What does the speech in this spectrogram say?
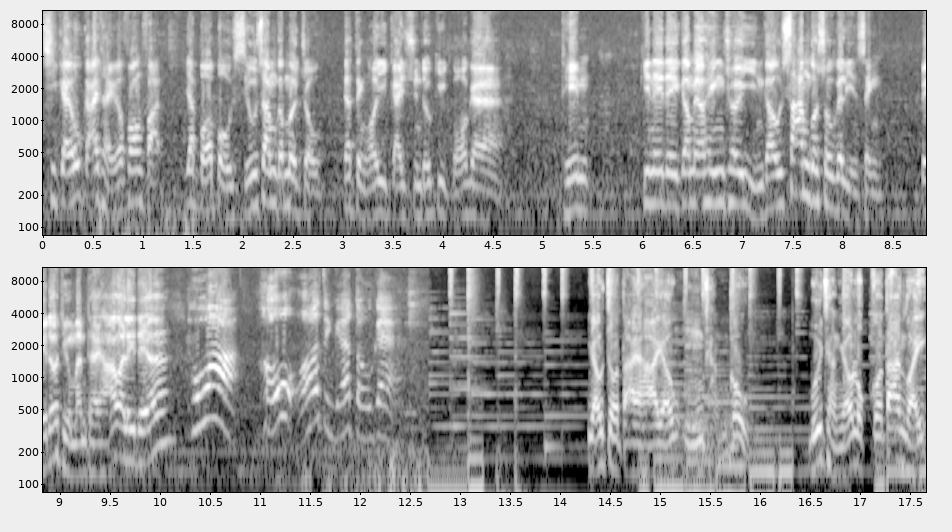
設計好解題嘅方法，一步一步小心咁去做，一定可以計算到結果嘅。添，見你哋咁有興趣研究三個數嘅連乘，俾多條問題考下你哋啊！好啊！好，我一定記得到嘅。有座大厦有五层高，每层有六个单位。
